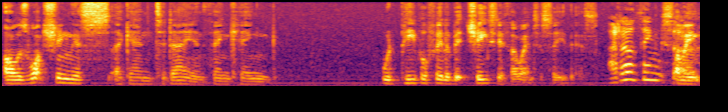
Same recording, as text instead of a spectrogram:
I was watching this again today and thinking, would people feel a bit cheated if they went to see this? I don't think so. I mean,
